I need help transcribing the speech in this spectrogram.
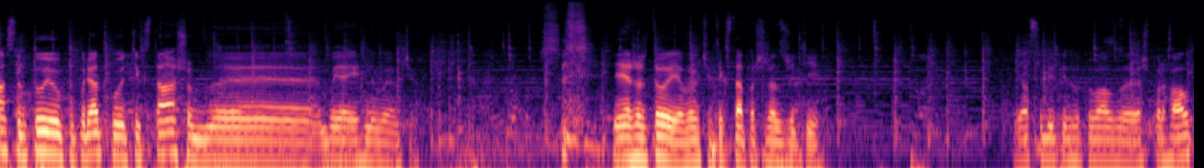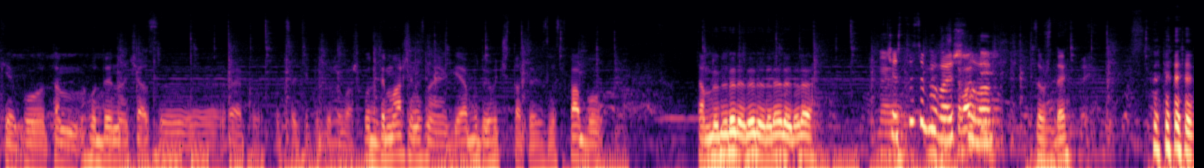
Я сортую по порядку текста, щоб, е, бо я їх не вивчив. Я жартую, я вивчив текста перший раз в житті. Я собі підготував е, шпаргалки, бо там година часу е, репу. Це типу дуже важко. От Демарш, я не знаю, я буду його читати з листка, бо там Часто забуваєш слова? завжди.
